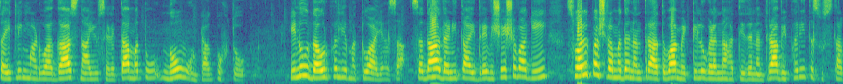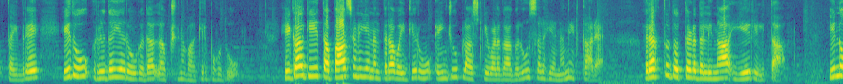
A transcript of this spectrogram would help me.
ಸೈಕ್ಲಿಂಗ್ ಮಾಡುವಾಗ ಸ್ನಾಯು ಸೆಳೆತ ಮತ್ತು ನೋವು ಉಂಟಾಗಬಹುದು. ಇನ್ನು ದೌರ್ಬಲ್ಯ ಮತ್ತು ಆಯಾಸ. ಸದಾ ದಣಿತಾ ಇದ್ರೆ ವಿಶೇಷವಾಗಿ ಸ್ವಲ್ಪ ಶ್ರಮದ ನಂತರ ಅಥವಾ ಮೆಟ್ಟಿಲುಗಳನ್ನು ಹತ್ತಿದ ನಂತರ ವಿಪರೀತ ಸುಸ್ತಾಗ್ತಾ ಇದ್ರೆ ಇದು ಹೃದಯ ರೋಗದ ಲಕ್ಷಣವಾಗಿರಬಹುದು. ಹೀಗಾಗಿ ತಪಾಸಣೆಯ ನಂತರ ವೈದ್ಯರು ಎಂಜೋಪ್ಲಾಸ್ಟ್ಗೆ ಒಳಗಾಗಲು ಸಲಹೆಯನ್ನು ನೀಡ್ತಾರೆ. ರಕ್ತದೊತ್ತಡದಲ್ಲಿನ ಏರಿಳಿತ. ಇನ್ನು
